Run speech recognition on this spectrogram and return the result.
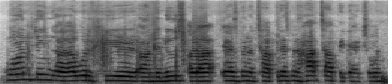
one thing uh, I would hear on the news a lot, it has been a topic, it has been a hot topic actually,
